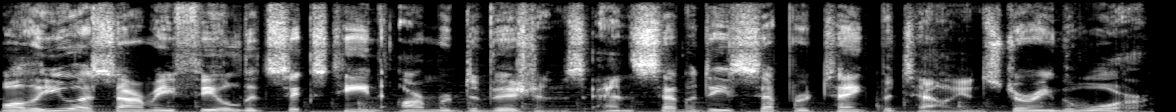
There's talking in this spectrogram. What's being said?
While the U.S. Army fielded 16 armored divisions and 70 separate tank battalions during the war,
